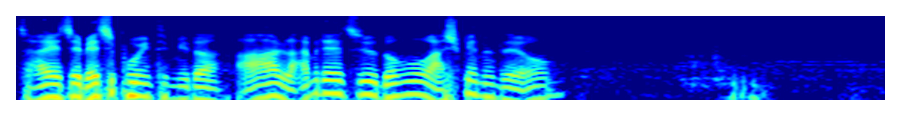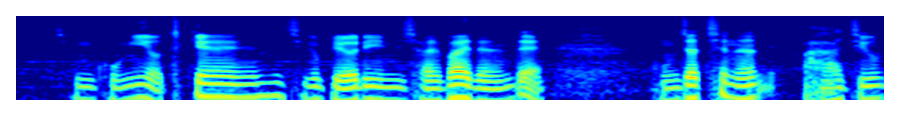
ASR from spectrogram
자 이제 매치 포인트입니다. 아 라미레즈 너무 아쉽겠는데요. 지금 공이 어떻게 지금 배열인지 잘 봐야 되는데 공 자체는 아 지금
